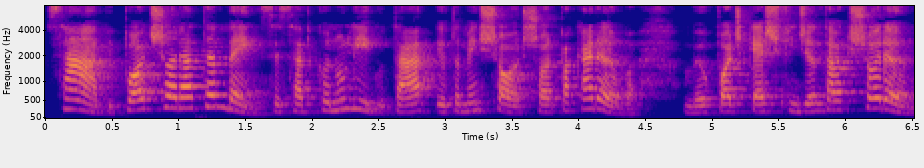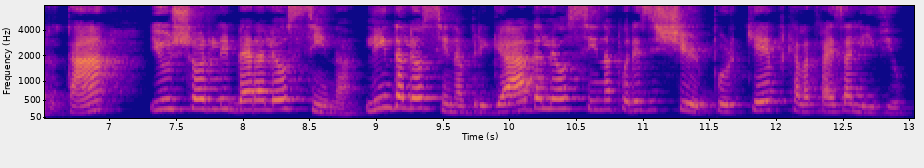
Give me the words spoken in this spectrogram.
sabe? Pode chorar também, você sabe que eu não ligo, tá? Eu também choro, choro pra caramba. O meu podcast fim de ano tava aqui chorando, tá? E o choro libera a leucina. Linda leucina, obrigada leucina por existir. Por quê? Porque ela traz alívio.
